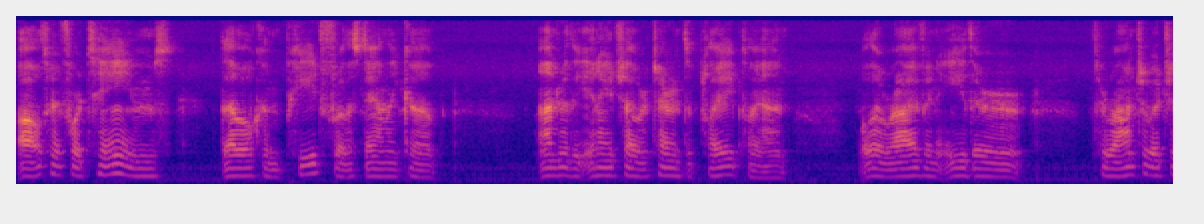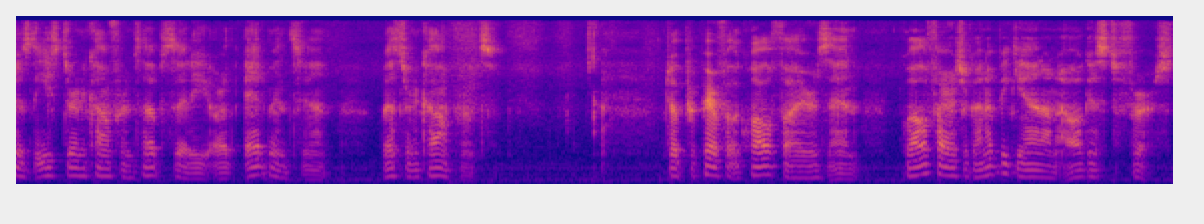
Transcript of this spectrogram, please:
all 24 teams that will compete for the Stanley Cup under the NHL Return to Play plan will arrive in either Toronto, which is the Eastern Conference hub city, or Edmonton, Western Conference, to prepare for the qualifiers. And qualifiers are going to begin on August 1st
